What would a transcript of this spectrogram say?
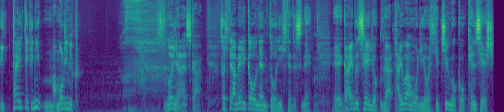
一体的に守り抜くすごいじゃないですか。そしてアメリカを念頭にしてですね、えー外部勢力が台湾を利用して中国を牽制し、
